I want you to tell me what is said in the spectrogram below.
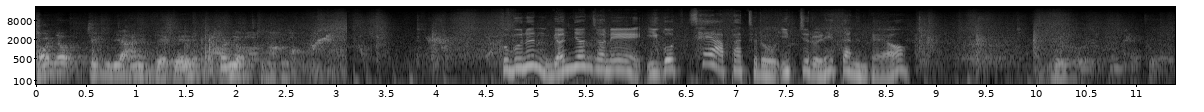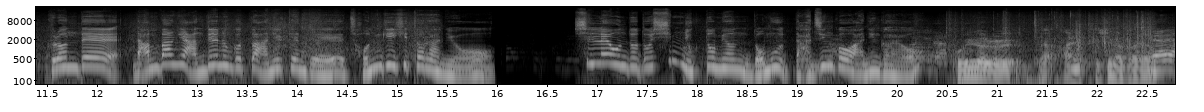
저녁 준비하는 게 돼. 저녁 준비. 부부는 몇 년 전에 이곳 새 아파트로 입주를 했다는데요. 그런데 난방이 안 되는 것도 아닐 텐데 전기 히터라뇨. 실내 온도도 16도면 너무 낮은 거 아닌가요? 보일러를 이렇게 안 트시나 봐요? 네,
